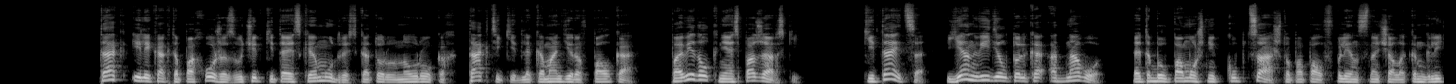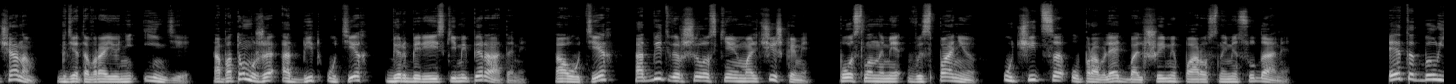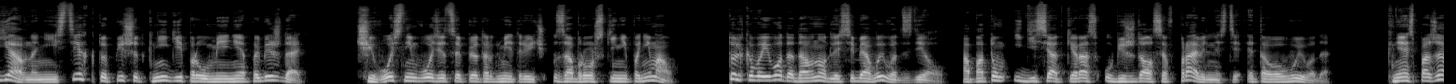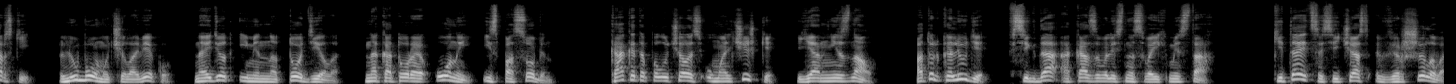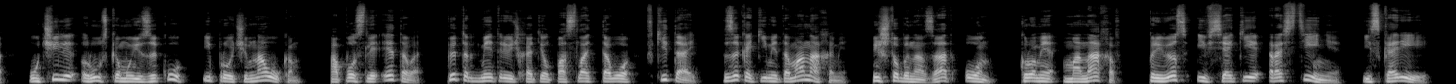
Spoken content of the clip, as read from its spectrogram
Так или как-то похоже звучит китайская мудрость, которую на уроках тактики для командиров полка поведал князь Пожарский. Китайца Ян видел только одного. Это был помощник купца, что попал в плен сначала к англичанам, где-то в районе Индии, а потом уже отбит у тех берберейскими пиратами, а у тех отбит вершиловскими мальчишками, посланными в Испанию учиться управлять большими парусными судами. Этот был явно не из тех, кто пишет книги про умение побеждать. Чего с ним возится Петр Дмитриевич, Заброжский не понимал. Только воевода давно для себя вывод сделал, а потом и десятки раз убеждался в правильности этого вывода. Князь Пожарский любому человеку найдет именно то дело, на которое он и способен. Как это получалось у мальчишки, Ян не знал, а только люди всегда оказывались на своих местах. Китайцы сейчас в Вершилово учили русскому языку и прочим наукам, а после этого Петр Дмитриевич хотел послать того в Китай, за какими-то монахами, и чтобы назад он, кроме монахов, привез и всякие растения из Кореи.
